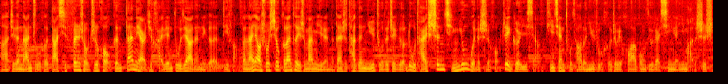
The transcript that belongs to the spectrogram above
啊这个男主和达西分手之后，跟丹尼尔去海边度假的那个地方。本来要说休格兰特也是蛮迷人的，但是他跟女主的这个露台深情拥吻的时候，这歌一响，提前吐槽了女主和这位花花公子有点心猿意马的事实。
